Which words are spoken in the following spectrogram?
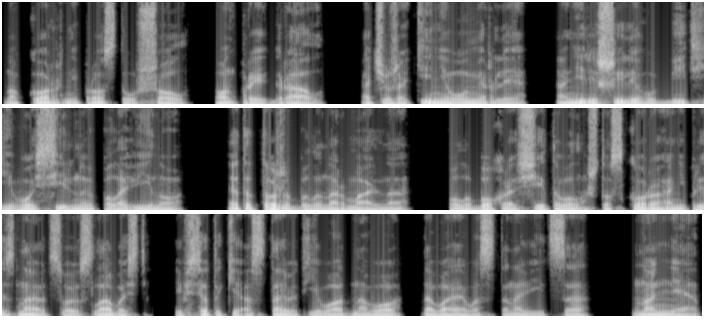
но Кор не просто ушел, он проиграл. А чужаки не умерли. Они решили убить его сильную половину. Это тоже было нормально. Полубог рассчитывал, что скоро они признают свою слабость и все-таки оставят его одного, давая восстановиться. Но нет.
